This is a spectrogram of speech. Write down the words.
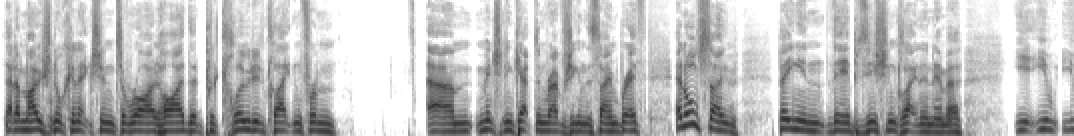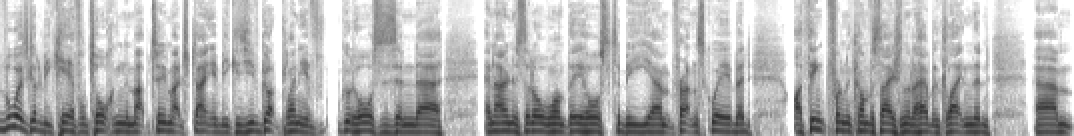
that emotional connection to Ride High that precluded Clayton from um, mentioning Captain Ravishing in the same breath, and also being in their position, Clayton and Emma. You, you, you've always got to be careful talking them up too much, don't you? Because you've got plenty of good horses and uh, and owners that all want their horse to be um, front and square. But I think from the conversation that I had with Clayton, that um,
